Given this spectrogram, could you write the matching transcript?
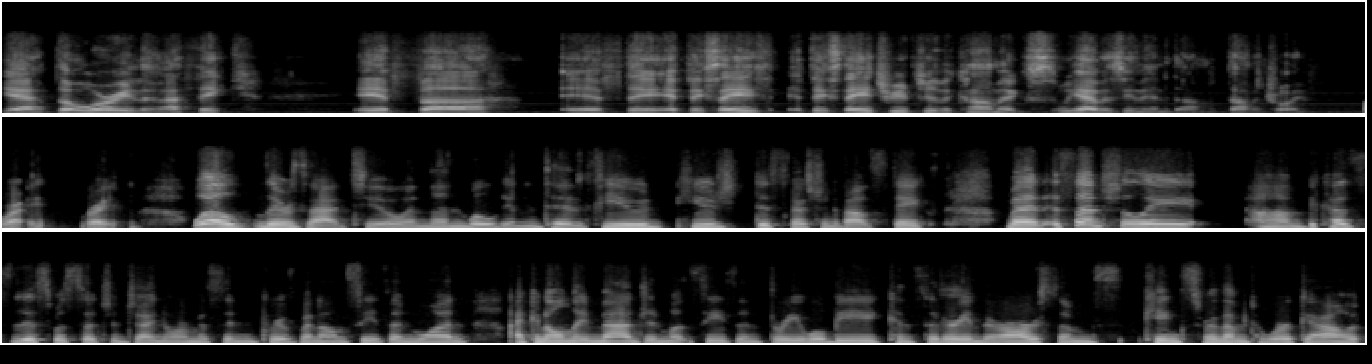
Yeah. Don't worry though. I think if uh, if they if they say if they stay true to the comics, we haven't seen the end of Donna, Donna Troy. Right, right. Well, there's that too, and then we'll get into a few huge discussion about stakes. But essentially, um, because this was such a ginormous improvement on season one, I can only imagine what season three will be, considering there are some kinks for them to work out.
